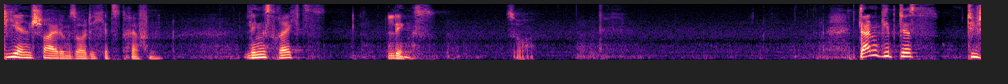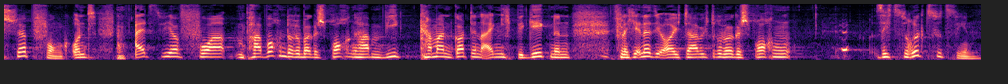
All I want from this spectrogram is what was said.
Die Entscheidung sollte ich jetzt treffen. Links, rechts, links. So. Dann gibt es die Schöpfung. Und als wir vor ein paar Wochen darüber gesprochen haben, wie kann man Gott denn eigentlich begegnen, vielleicht erinnert ihr euch, da habe ich darüber gesprochen, sich zurückzuziehen,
